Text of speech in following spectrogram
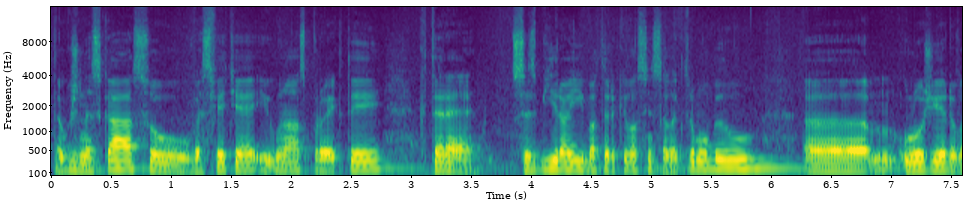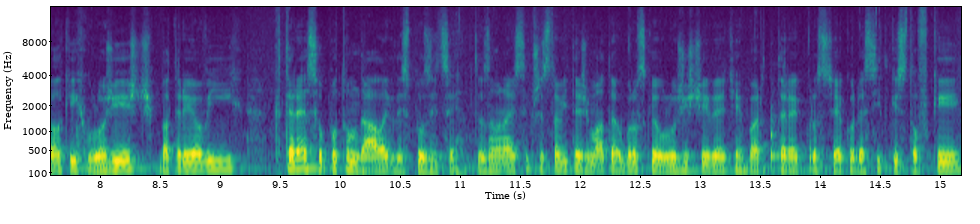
Tak už dneska jsou ve světě i u nás projekty, které se sbírají baterky vlastně z elektromobilů, uh, uloží je do velkých uložišť bateriových, které jsou potom dále k dispozici. To znamená, když si představíte, že máte obrovské uložiště, kde je těch baterek prostě jako desítky, stovky,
